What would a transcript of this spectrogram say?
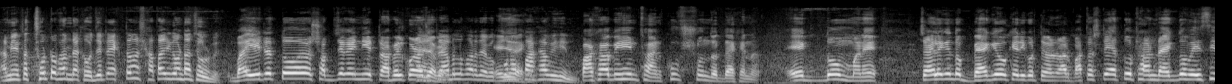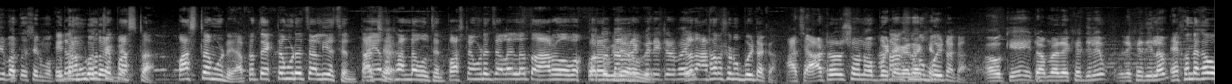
আমি একটা ছোট ফ্যান দেখাবো যেটা একটা না সাতাশ ঘণ্টা চলবে। ভাই এটা তো সব জায়গায় নিয়ে ট্রাভেল করা হ্যাঁ, যাবে। travel করা যাবে, কোনো পাখাবিহীন। পাখাবিহীন ফ্যান খুব সুন্দর দেখেন না। একদম মানে চাইলে কিন্তু ব্যাগেও ক্যারি করতে পারবেন। আর বাতাসটা এত ঠান্ডা একদম এসির বাতাসের মতো। এটা দাম মোড কত হচ্ছে পাঁচটা। পাঁচটা মোডে আপনার তো একটা মোডে চালিয়েছেন তাই এত আচ্ছা। ঠান্ডা বলছেন। পাঁচটা মোডে চালাইলে তো আরও অবাক করার বিষয় হবে? আঠারোশো নব্বই টাকা। আচ্ছা আঠারোশো নব্বই টাকা 1890 টাকা। ওকে এটা আমরা রেখে দিলাম রেখে দিলাম। এখন দেখাবো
